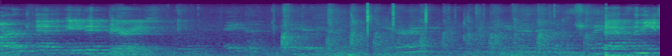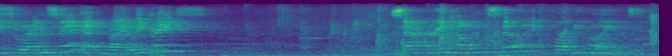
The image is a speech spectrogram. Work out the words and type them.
Clark and Aiden Berry. Bethany Sorensen and Riley Grace. Zachary Helgenstill and Courtney Williams.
